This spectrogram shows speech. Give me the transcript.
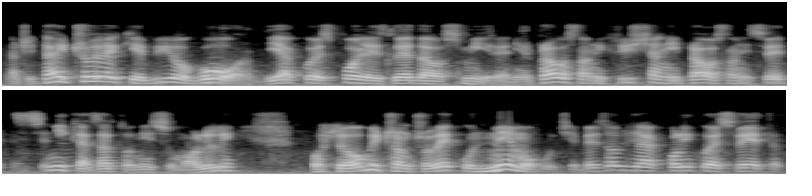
Znači taj čovjek je bio gord, iako je s polja izgledao smiren, jer pravoslavni hrišćani i pravoslavni svetici se nikad za to nisu molili, pošto je običnom čoveku nemoguće, bez obzira koliko je svetac,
